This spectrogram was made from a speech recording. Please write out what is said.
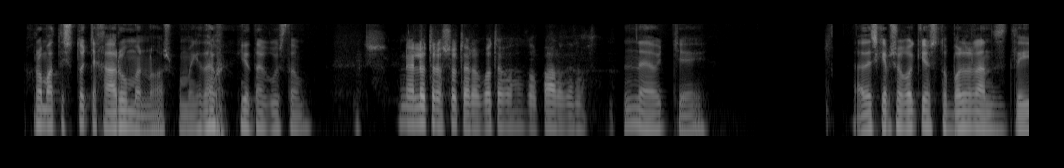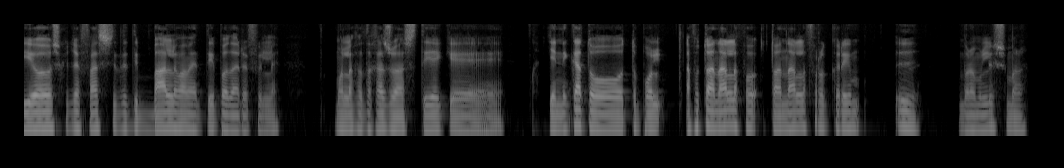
χρωματιστό και χαρούμενο ας πούμε για τα, για τα γούστα μου. Είναι looter shooter, οπότε εγώ θα το πάρω. Δεν Ναι, OK. Okay. Δηλαδή σκέψου εγώ και στο Borderlands 2 σε κάποια φάση δεν την πάλευα με τίποτα ρε φίλε. Με όλα αυτά τα χαζοαστεία και γενικά το, το, το, αυτό το ανάλαφρο, το ανάλαφρο κρίμα... Ε, μπορώ να μιλήσω σήμερα.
